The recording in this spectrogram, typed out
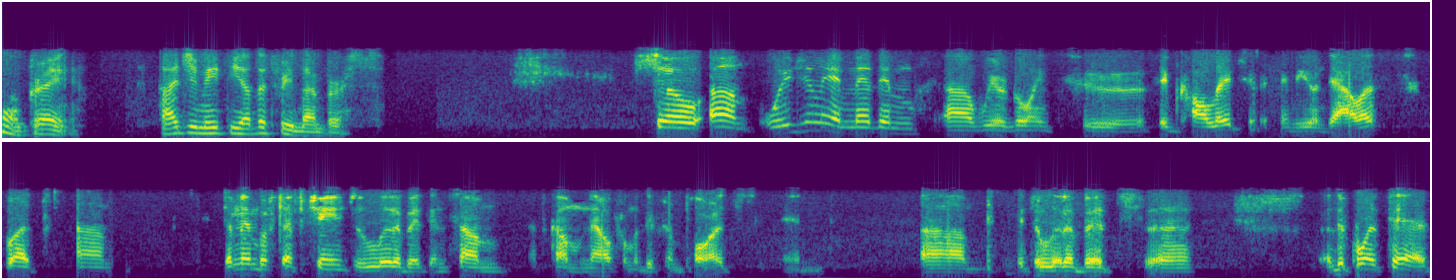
Oh, great! How'd you meet the other three members? So um, originally, I met them. Uh, we were going to same college at SMU in Dallas, but um, the members have changed a little bit, and some have come now from different parts, and um, it's a little bit. Uh, the quartet,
